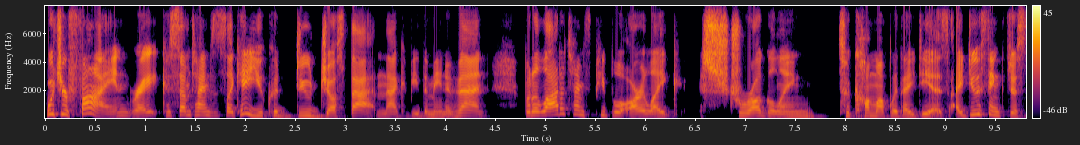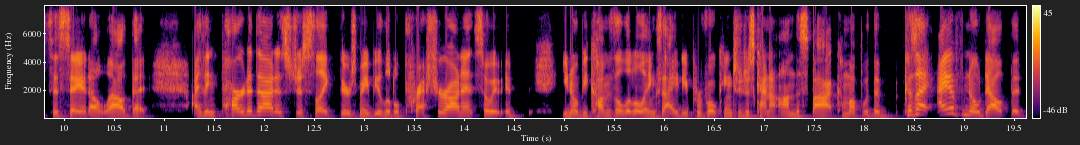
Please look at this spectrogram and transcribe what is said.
which are fine right? Because sometimes it's like hey you could do just that and that could be the main event. But a lot of times people are like struggling to come up with ideas. I do think just to say it out loud that I think part of that is just like there's maybe a little pressure on it. So it, it you know, becomes a little anxiety provoking to just kind of on the spot come up with a, because I, I have no doubt that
